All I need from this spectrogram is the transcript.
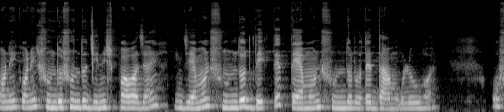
অনেক অনেক সুন্দর সুন্দর জিনিস পাওয়া যায়। যেমন সুন্দর দেখতে, তেমন সুন্দর ওদের দামগুলোও হয়। উফ,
